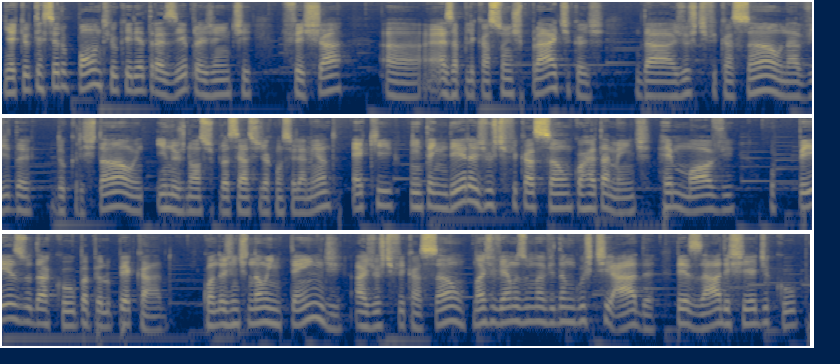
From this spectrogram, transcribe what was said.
E aqui o terceiro ponto que eu queria trazer para a gente fechar uh, as aplicações práticas da justificação na vida do cristão e nos nossos processos de aconselhamento é que entender a justificação corretamente remove o peso da culpa pelo pecado. Quando a gente não entende a justificação, nós vivemos uma vida angustiada, pesada e cheia de culpa.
